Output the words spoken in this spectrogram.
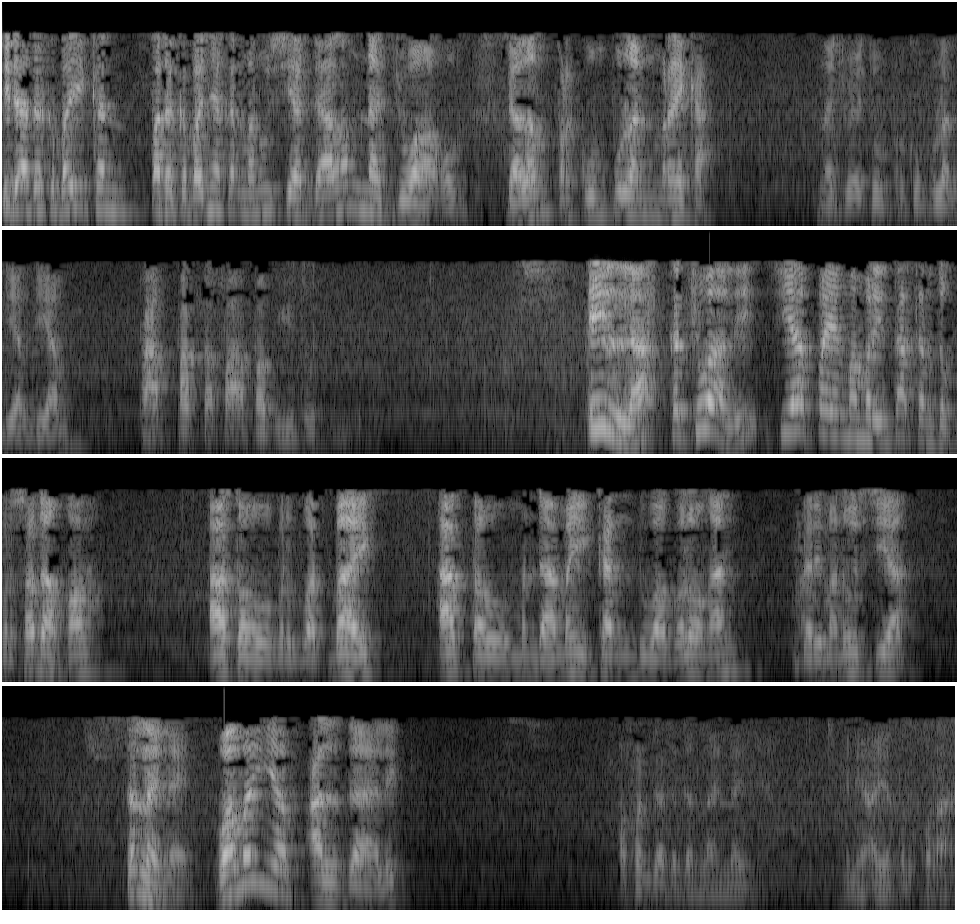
tidak ada kebaikan pada kebanyakan manusia dalam najwahum, dalam perkumpulan mereka Najwa itu perkumpulan diam-diam, rapat apa-apa begitu. Illa kecuali siapa yang memerintahkan untuk bersedekah atau berbuat baik atau mendamaikan dua golongan dari manusia dan lain-lain. Wa may yaf'al dzalik enggak ada dan lain-lainnya. Ini ayat Al-Qur'an.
